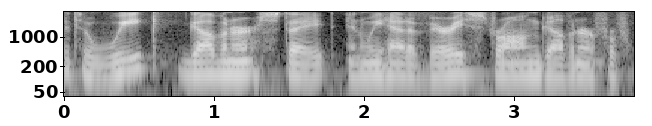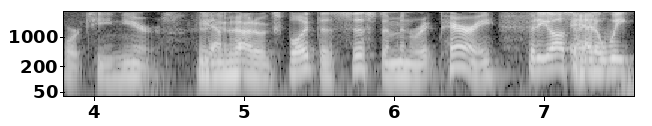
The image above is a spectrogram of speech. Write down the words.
It's a weak governor state, and we had a very strong governor for 14 years who Yeah. knew how to exploit this system, in Rick Perry. But he also had a weak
